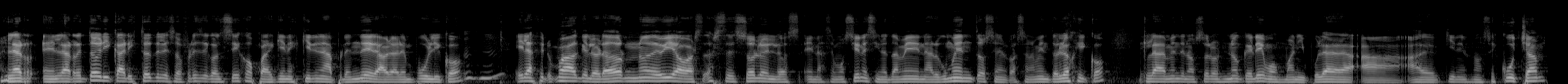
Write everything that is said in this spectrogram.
En la, en la retórica, Aristóteles ofrece consejos para quienes quieren aprender a hablar en público. Él afirmaba que el orador no debía basarse solo en, los, en las emociones, sino también en argumentos, en el razonamiento lógico. Claramente nosotros no queremos manipular a, a- a quienes nos escuchan,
